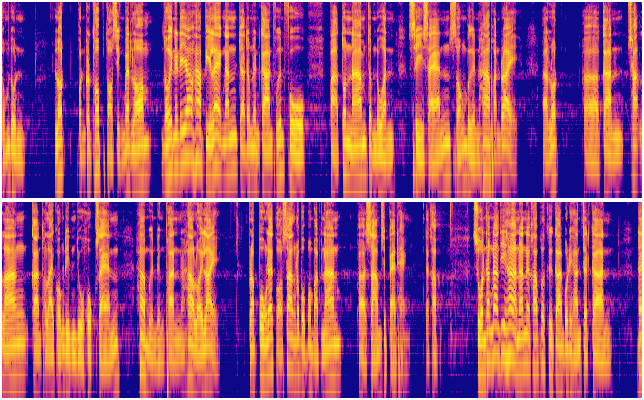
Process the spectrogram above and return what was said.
สมดุล ลดผลกระทบต่อสิ่งแวดล้อม โดยในระยะ 5 ปีแรกนั้นจะดำเนินการฟื้นฟูป่าต้นน้ำจำนวน 425,000 ไร่ลด การชะล้างการทลายของดินอยู่ 651,500 ไร่ ปรับปรุงและก่อสร้างระบบบำบัดน้ำ38 แห่งนะครับ ส่วนทางด้านที่ 5 นั้นนะครับก็คือการบริหารจัดการได้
